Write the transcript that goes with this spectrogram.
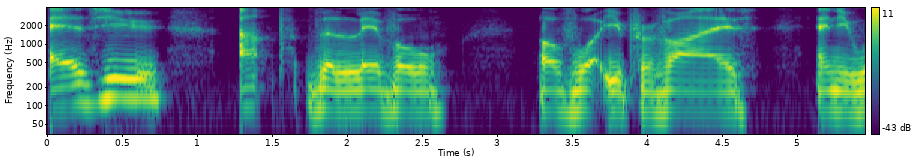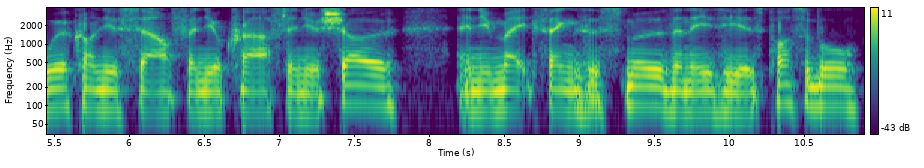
as you up the level of what you provide and you work on yourself and your craft and your show and you make things as smooth and easy as possible.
